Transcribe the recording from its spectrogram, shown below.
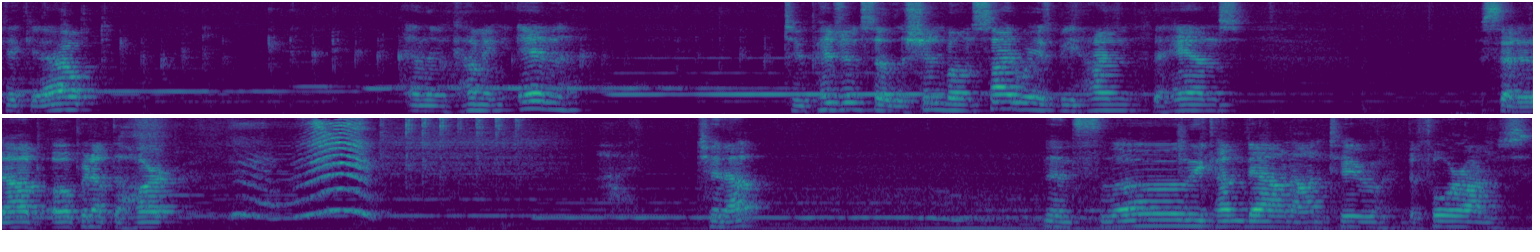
kick it out. And then coming in to pigeon, so the shin bone sideways behind the hands. Set it up, open up the heart. Chin up. Then slowly come down onto the forearms,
